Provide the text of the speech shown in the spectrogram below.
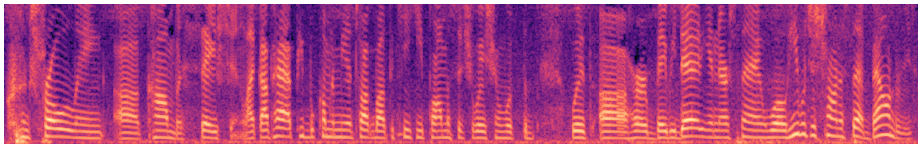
controlling uh, conversation. Like I've had people come to me and talk about the Keke Palmer situation with the with uh, her baby daddy, and they're saying, "Well, he was just trying to set boundaries."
